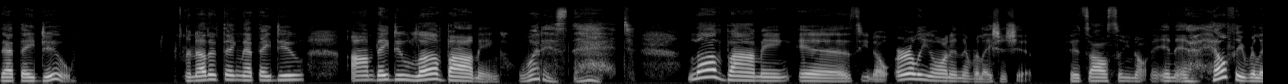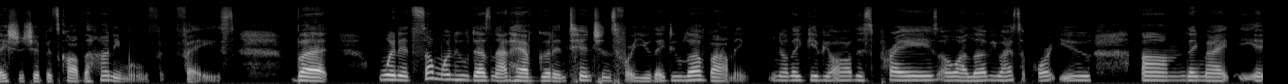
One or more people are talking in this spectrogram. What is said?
that they do. Another thing that they do, um, they do love bombing. What is that? Love bombing is, you know, early on in the relationship. It's also, you know, in a healthy relationship, it's called the honeymoon phase. But when it's someone who does not have good intentions for you, they do love bombing. You know, they give you all this praise. Oh, I love you. I support you. Um, they might eh,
